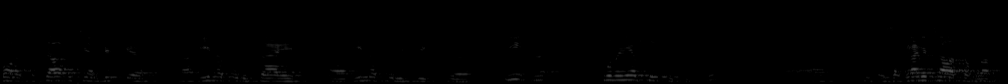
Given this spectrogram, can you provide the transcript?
Бонев с цялата си амбиция и на полицай, и на политик, и промени абсолютно всичко. В смисъл, заграби цялата власт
